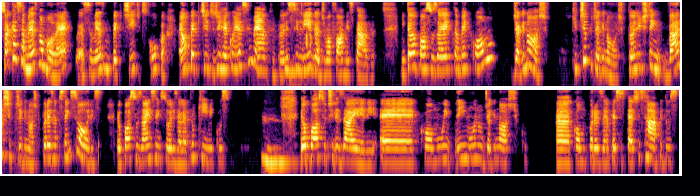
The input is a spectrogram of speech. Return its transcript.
Só que essa mesma molécula, esse mesmo peptídeo, desculpa, é um peptídeo de reconhecimento. Então, ele se liga de uma forma estável. Então, eu posso usar ele também como diagnóstico. Que tipo de diagnóstico? Então, a gente tem vários tipos de diagnóstico. Por exemplo, sensores. Eu posso usar em sensores eletroquímicos, Uhum. Eu posso utilizar ele é, como imunodiagnóstico, uh, como, por exemplo, esses testes rápidos.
